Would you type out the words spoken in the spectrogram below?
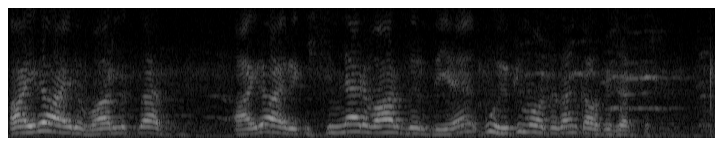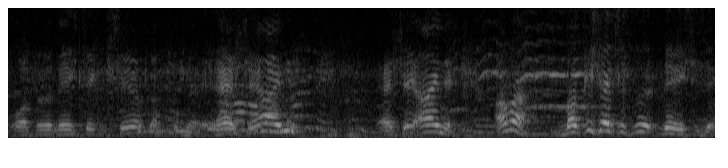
ayrı ayrı varlıklar, ayrı ayrı isimler vardır diye bu hüküm ortadan kalkacaktır. Ortada değişecek bir şey yok aslında. Her şey aynı. Her şey aynı. Ama bakış açısı değişecek.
